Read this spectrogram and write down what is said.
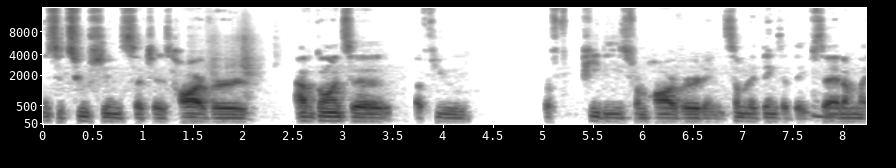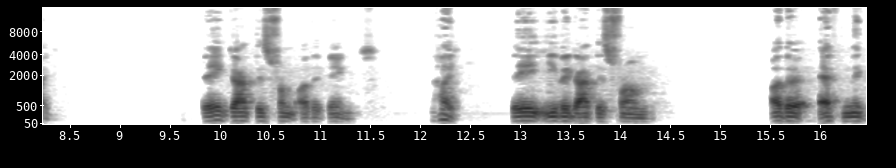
institutions such as Harvard, I've gone to a few PDs from Harvard, and some of the things that they've Mhm. said, I'm like they got this from other things. Like they either got this from other ethnic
